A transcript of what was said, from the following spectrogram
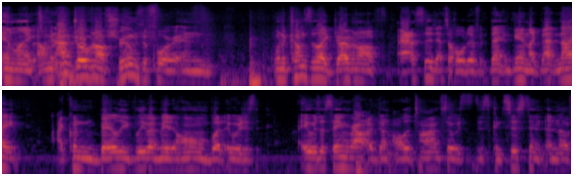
And like, That's I mean, crazy. I've driven off shrooms before, and when it comes to like driving off acid, that's a whole different thing. Again, like that night, I couldn't barely believe I made it home, but it was just it was the same route I've done all the time, so it's, it's consistent enough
